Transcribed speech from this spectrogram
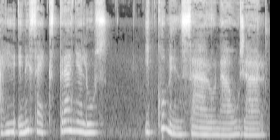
en esa extraña luz y comenzaron a aullar.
